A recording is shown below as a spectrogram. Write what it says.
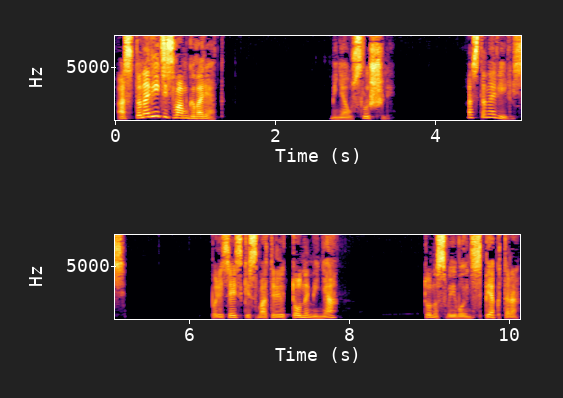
Остановитесь, вам говорят!» Меня услышали остановились. Полицейские смотрели то на меня, то на своего инспектора.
